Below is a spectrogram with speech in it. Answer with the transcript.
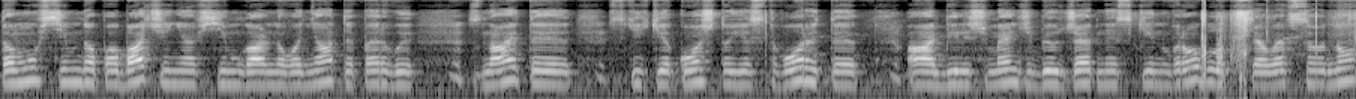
Тому всім до побачення, всім гарного дня. Тепер ви знаєте, скільки коштує створити більш-менш бюджетний скін в Roblox, але все одно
